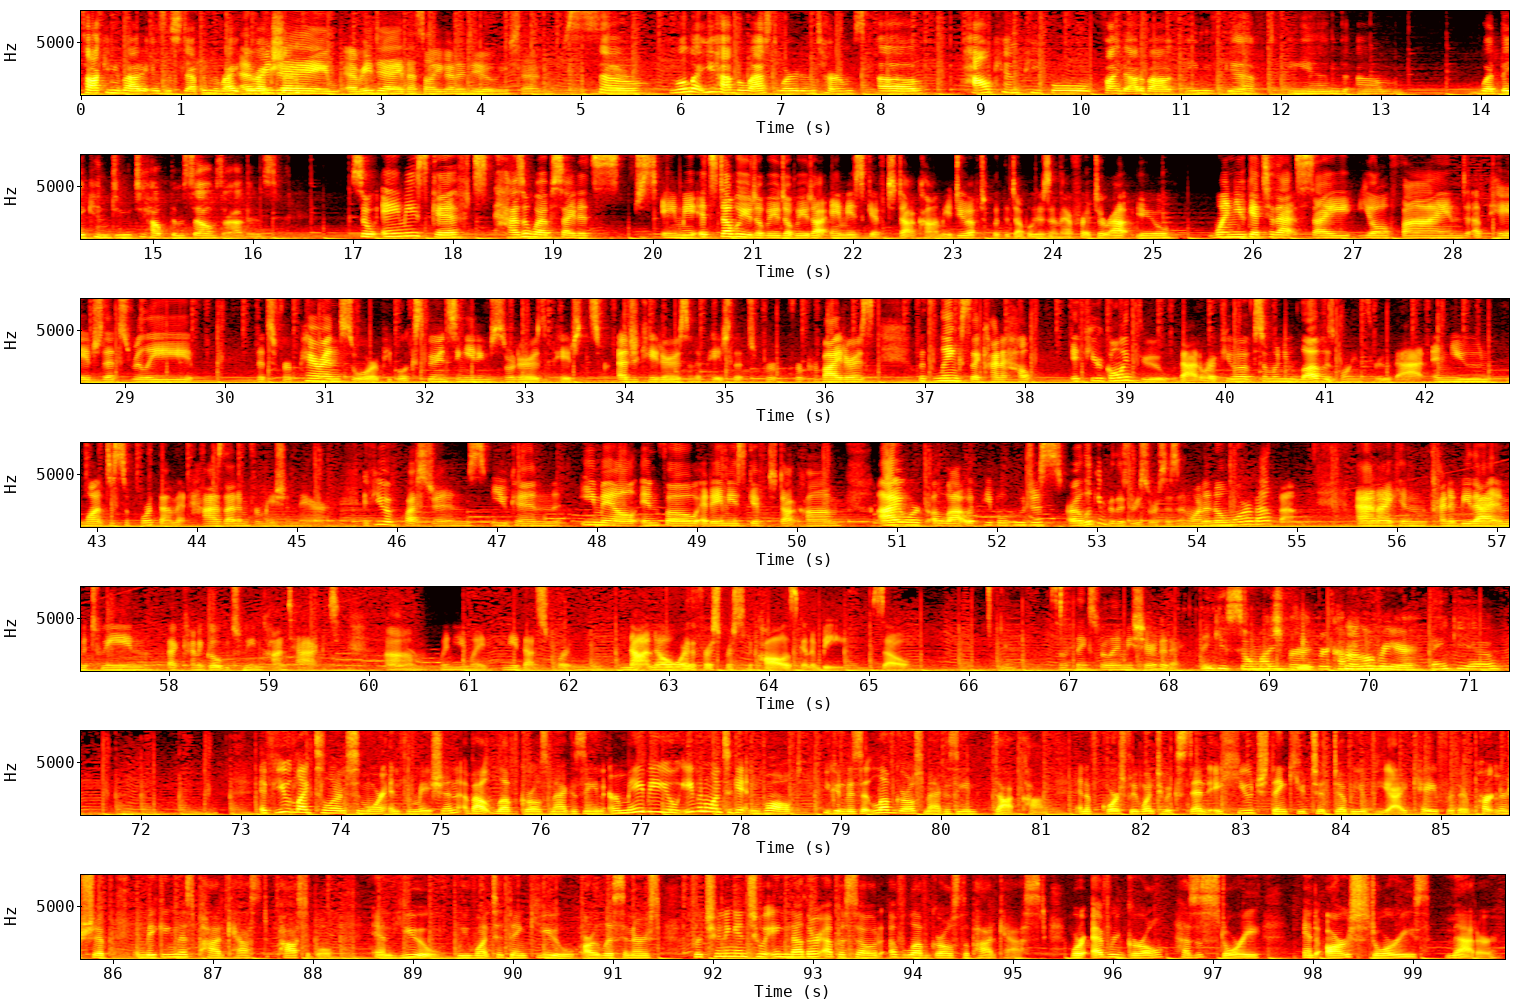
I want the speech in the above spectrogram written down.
talking about it is a step in the right Every direction. Every day, every day. that's all you got to do, you said. So we'll let you have the last word in terms of how can people find out about Amy's gift and um, what they can do to help themselves or others. So Amy's Gift has a website. It's just Amy. It's www.amysgift.com. You do have to put the W's in there for it to route you. When you get to that site, you'll find a page that's really that's for parents or people experiencing eating disorders, a page that's for educators, and a page that's for, for providers with links that kind of help if you're going through that or if you have someone you love is going through that and you want to support them, it has that information there. If you have questions, you can email info at amysgift.com. I work a lot with people who just are looking for those resources and want to know more about them. And I can kind of be that in between, that kind of go between contact um, when you might need that support and not know where the first person to call is going to be. So, so thanks for letting me share today. Thank you so much Thank for, you for coming coming. over here. Thank you. If you'd like to learn some more information about Love Girls Magazine, or maybe you even want to get involved, you can visit lovegirlsmagazine.com. And of course, we want to extend a huge thank you to WVIK for their partnership in making this podcast possible. And you, we want to thank you, our listeners, for tuning into another episode of Love Girls the podcast, where every girl has a story and our stories matter.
